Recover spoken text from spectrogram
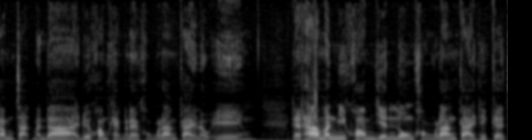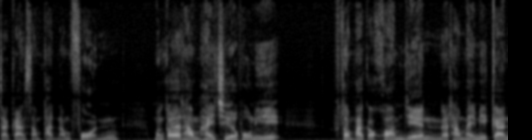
กำจัดมันได้ด้วยความแข็งแรงของร่างกายเราเอง แต่ถ้ามันมีความเย็นลงของร่างกายที่เกิดจากการสัมผัสน้ำฝน มันก็จะทำให้เชื้อพวกนี้สัมผัสกับความเย็น และทำให้มีการ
